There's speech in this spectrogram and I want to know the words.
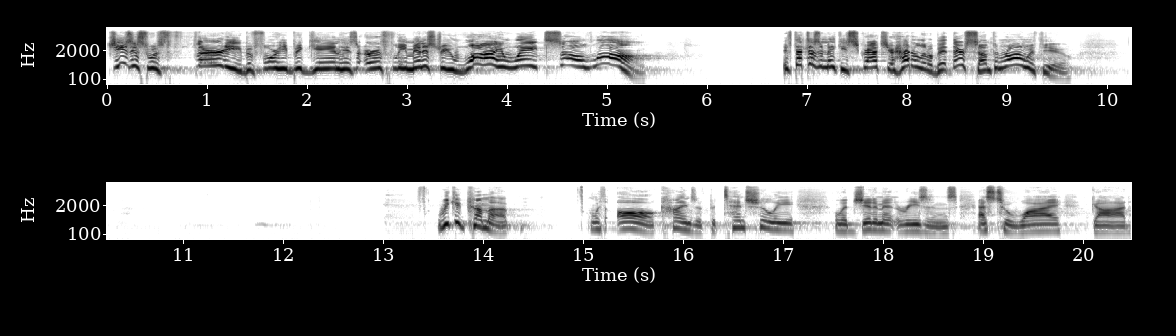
Jesus was 30 before he began his earthly ministry. Why wait so long? If that doesn't make you scratch your head a little bit, there's something wrong with you. We could come up with all kinds of potentially legitimate reasons as to why God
